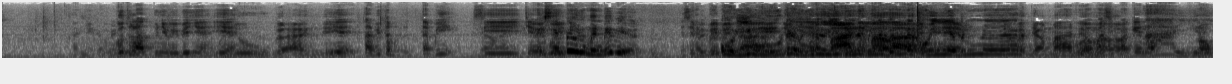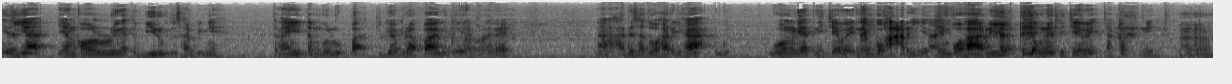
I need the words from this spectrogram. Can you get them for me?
anjing gue telat punya BB-nya iya. Juga anjing. Iya tapi tapi si cewek gue lu main baby ya SMP oh iya kali, udah zaman- udah iya emang. bener bener. oh iya bener. Zaman-zaman gue ya masih pakai Ah, iya, Nokia iya. yang kalau lu ingat tuh biru tuh sampingnya. Tengah hitam gue lupa tiga berapa gitu ya pokoknya. Nah ada satu hari H gue ngeliat nih cewek nih. Tempo hari ya. Tempo hari gue ngeliat nih cewek cakep nih. Heeh.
